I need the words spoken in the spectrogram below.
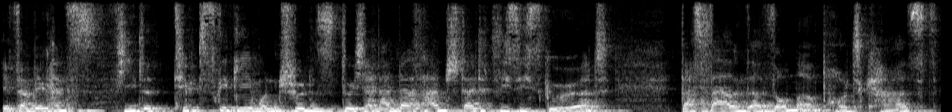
Jetzt haben wir ganz viele Tipps gegeben und ein schönes Durcheinander veranstaltet, wie es sich gehört. Das war unser Sommerpodcast.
